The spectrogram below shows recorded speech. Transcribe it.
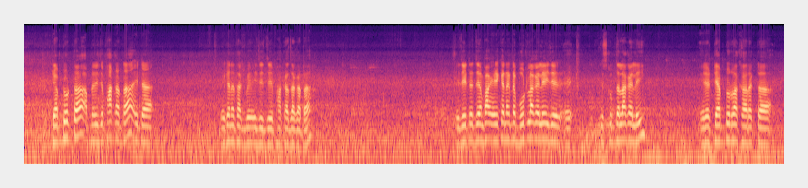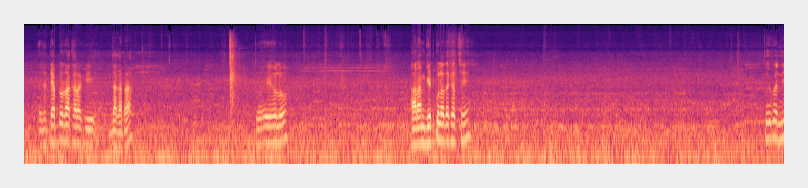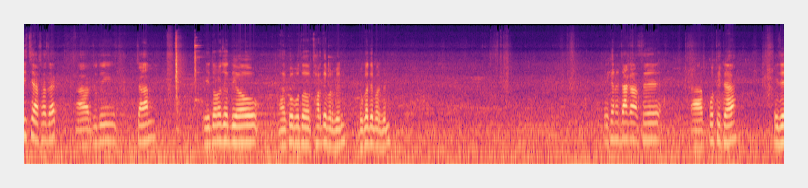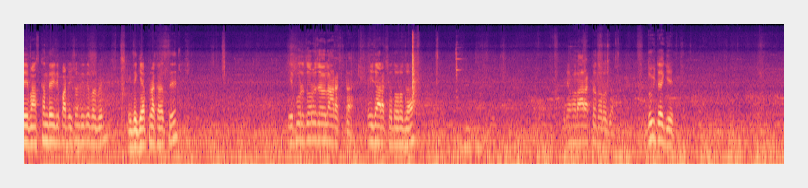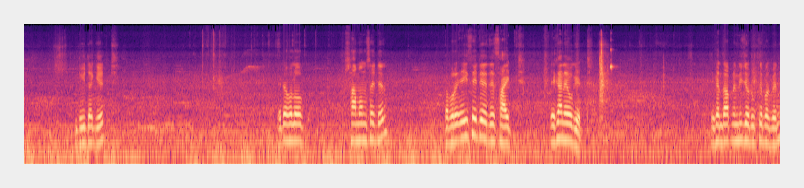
ট্যাপ ডোরটা আপনার এই যে ফাঁকাটা, এটা এখানে থাকবে, এই যে যে ফাঁকা জায়গাটা। এই যে এটা যে এখানে একটা বোট লাগাইলে এই যে স্কুপটা লাগাইলেই এটা ট্যাপ ডোর রাখার একটা, এটা ট্যাপ ডোর রাখার আর কি জায়গাটা। তো এই হলো। আর আমি গেটগুলো দেখাচ্ছি। তো এবার নিচে আসা যাক। আর যদি চান, এই দরজা দিয়েও কবুতর ছাড়তে পারবেন, ঢুকাতে পারবেন। এখানে জায়গা আছে প্রতিটা এই যে মাঝখান দিয়ে এই যে পার্টিশন দিতে পারবেন, এই যে গ্যাপ রাখা আছে। এরপরে দরজা হলো আর একটা এই যে আর একটা দরজা। এটা হলো আর একটা দরজা। দুইটা গেট দুইটা গেট এটা হলো সামন সাইডের তারপরে এই সাইডে যে সাইড এখানেও গেট এখান থেকে আপনি নিজেও ঢুকতে পারবেন।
